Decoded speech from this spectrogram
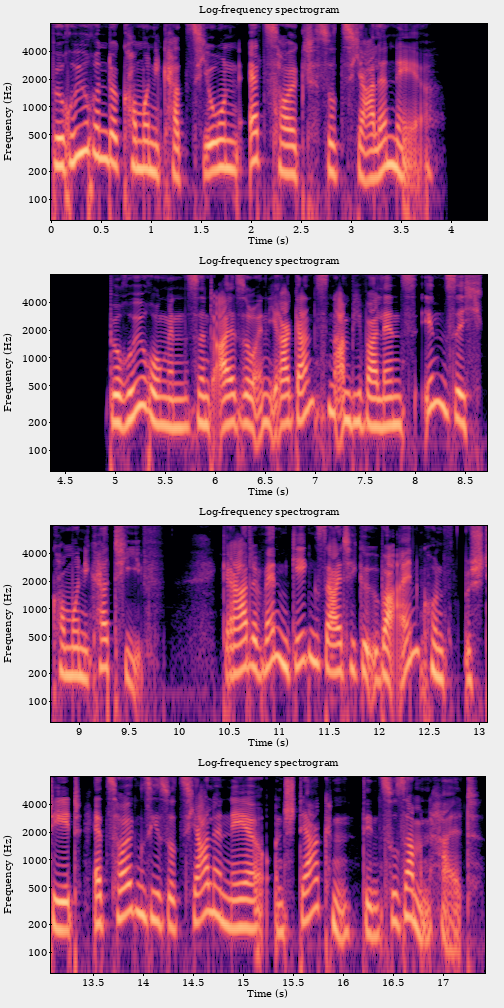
Berührende Kommunikation erzeugt soziale Nähe. Berührungen sind also in ihrer ganzen Ambivalenz in sich kommunikativ. Gerade wenn gegenseitige Übereinkunft besteht, erzeugen sie soziale Nähe und stärken den Zusammenhalt.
